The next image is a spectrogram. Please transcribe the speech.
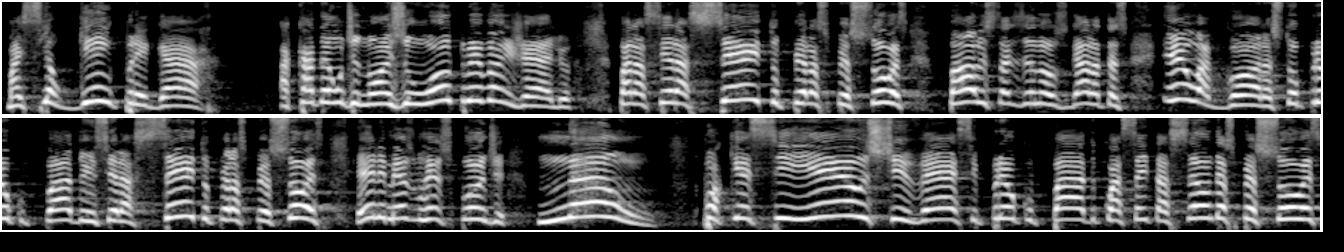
Mas se alguém pregar a cada um de nós um outro evangelho para ser aceito pelas pessoas. Paulo está dizendo aos Gálatas: Eu agora estou preocupado em ser aceito pelas pessoas. Ele mesmo responde: Não, porque se eu estivesse preocupado com a aceitação das pessoas,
